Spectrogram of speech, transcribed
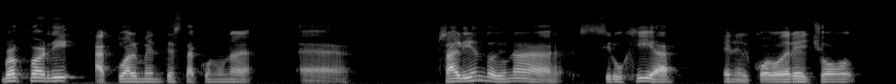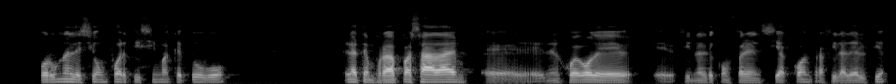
Brock Purdy actualmente está con una eh, saliendo de una cirugía en el codo derecho por una lesión fuertísima que tuvo la temporada pasada en, eh, el juego de eh, final de conferencia contra Filadelfia,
